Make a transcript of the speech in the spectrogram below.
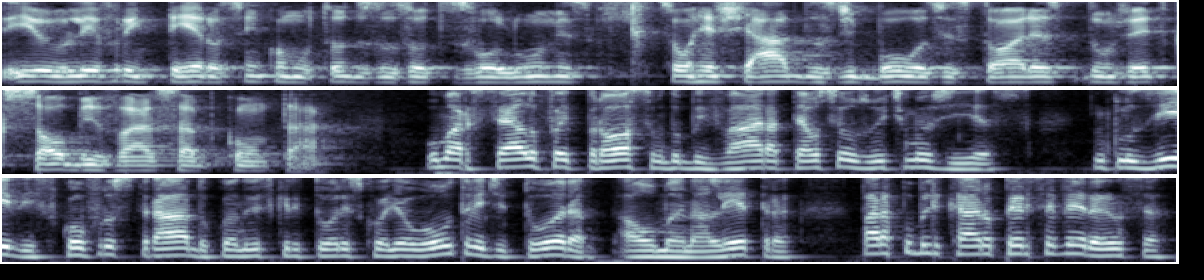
e, o livro inteiro, assim como todos os outros volumes, são recheados de boas histórias de um jeito que só o Bivar sabe contar. O Marcelo foi próximo do Bivar até os seus últimos dias. Inclusive, ficou frustrado quando o escritor escolheu outra editora, a Humana Letra, para publicar o Perseverança,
